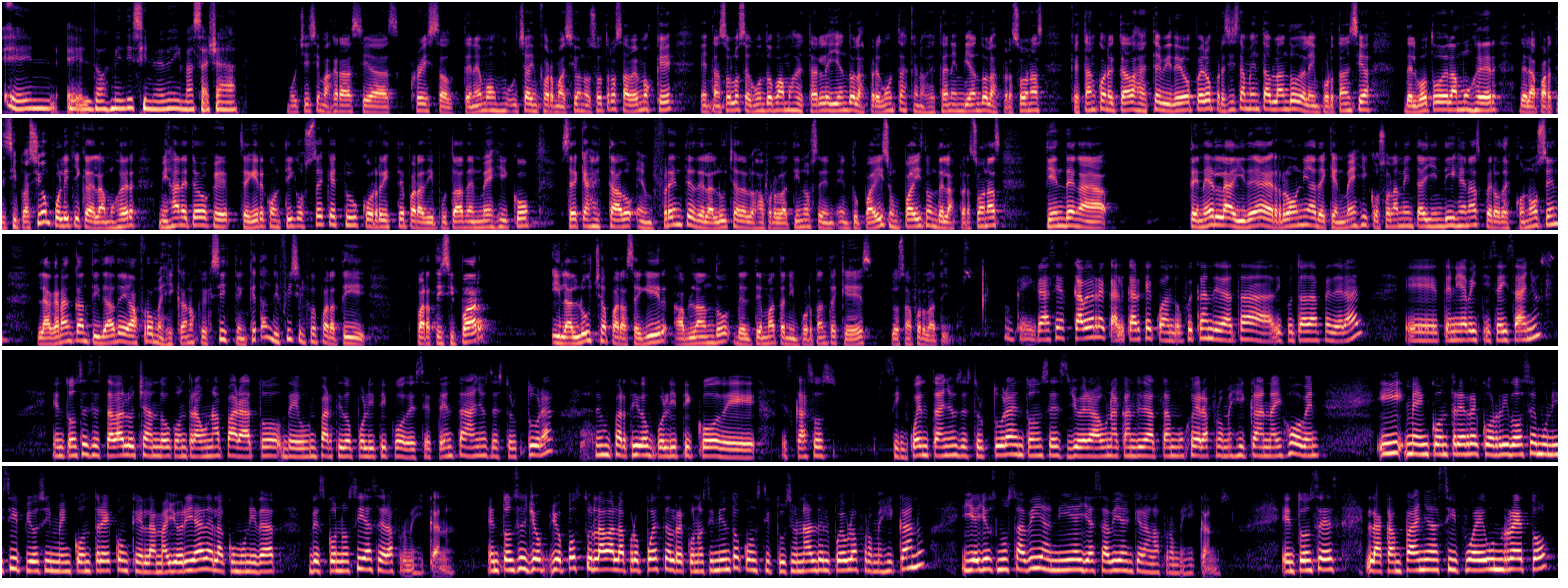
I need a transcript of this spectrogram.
en el 2019 y más allá. Muchísimas gracias, Crystal. Tenemos mucha información. Nosotros sabemos que en tan solo segundos vamos a estar leyendo las preguntas que nos están enviando las personas que están conectadas a este video, pero precisamente hablando de la importancia del voto de la mujer, de la participación política de la mujer. Mijane, tengo que seguir contigo. Sé que tú corriste para diputada en México, sé que has estado enfrente de la lucha de los afrolatinos en, en tu país, un país donde las personas tienden a tener la idea errónea de que en México solamente hay indígenas, pero desconocen la gran cantidad de afromexicanos que existen. ¿Qué tan difícil fue para ti participar y la lucha para seguir hablando del tema tan importante que es los afrolatinos? Ok, gracias. Cabe recalcar que cuando fui candidata a diputada federal eh, tenía 26 años. Entonces estaba luchando contra un aparato de un partido político de 70 años de estructura, de un partido político de escasos 50 años de estructura, entonces yo era una candidata mujer afromexicana y joven y me encontré, recorrí 12 municipios y me encontré con que la mayoría de la comunidad desconocía ser afromexicana. Entonces yo, yo postulaba la propuesta del reconocimiento constitucional del pueblo afromexicano y ellos no sabían ni ellas sabían que eran afromexicanos. Entonces la campaña sí fue un reto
